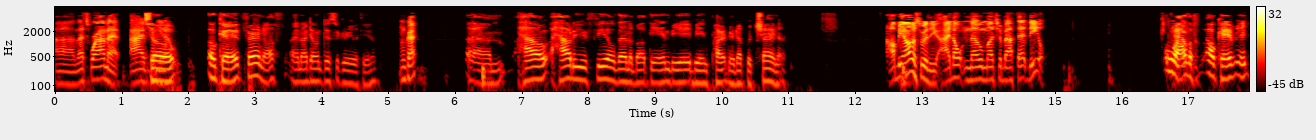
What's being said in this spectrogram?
Uh, that's where I'm at. I, So, you know, okay, fair enough, and I don't disagree with you. okay. Um, how how do you feel then about the NBA being partnered up with China? I'll be honest with you. I don't know much about that deal. Well, the, okay, it,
